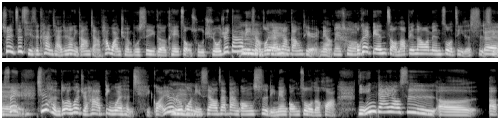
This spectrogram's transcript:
所以这其实看起来就像你刚刚讲，它完全不是一个可以走出去。我觉得大家理想中应该像钢铁人那样，没错，我可以边走，然后边到外面做自己的事情。所以其实很多人会觉得它的定位很奇怪，因为如果你是要在办公室里面工作的话，嗯、你应该要是呃。呃，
